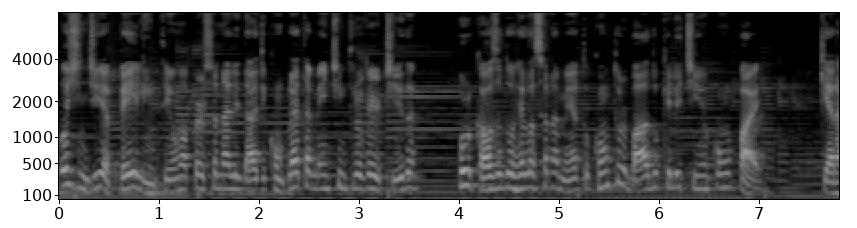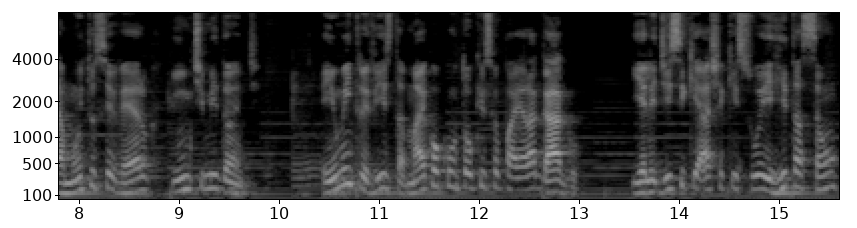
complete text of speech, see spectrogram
Hoje em dia, Palin tem uma personalidade completamente introvertida por causa do relacionamento conturbado que ele tinha com o pai, que era muito severo e intimidante. Em uma entrevista, Michael contou que seu pai era gago, e ele disse que acha que sua irritação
